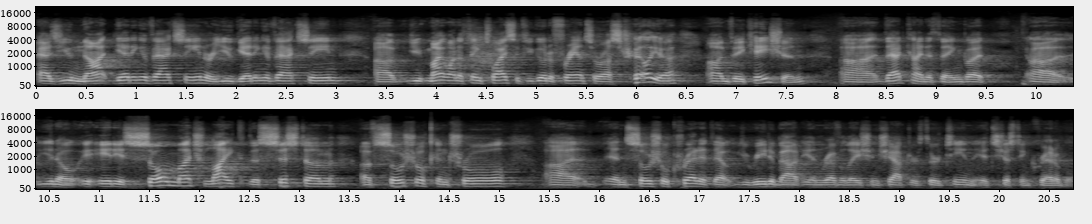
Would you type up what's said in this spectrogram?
as you not getting a vaccine or you getting a vaccine. Uh, you might want to think twice if you go to France or Australia on vacation, uh, that kind of thing. But uh, you know, it, it is so much like the system of social control. Uh, and social credit that you read about in Revelation chapter 13, it's just incredible.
